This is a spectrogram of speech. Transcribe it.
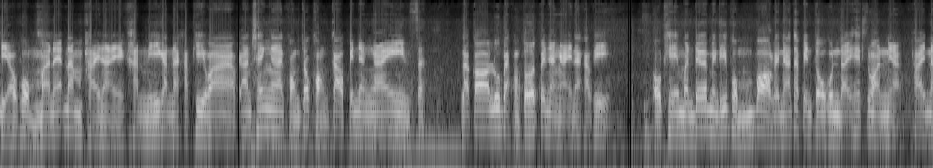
เดี๋ยวผมมาแนะนำภายในคันนี้กันนะครับพี่ว่าการใช้งานของเจ้าของเก่าเป็นยังไง แล้วก็รูปแบบของตัวรถเป็นยังไงนะครับพี่ โอเคเหมือนเดิมอย่างที่ผมบอกเลยนะ ถ้าเป็นตัว Hyundai H1 เนี่ยภายใน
